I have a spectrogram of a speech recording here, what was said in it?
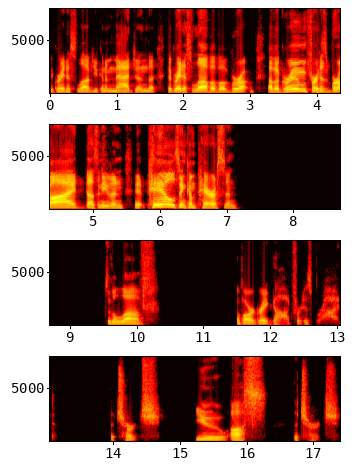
The greatest love you can imagine, the, the greatest love of a, of a groom for his bride doesn't even, it pales in comparison to the love of our great God for his bride, the church. You, us, the church.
